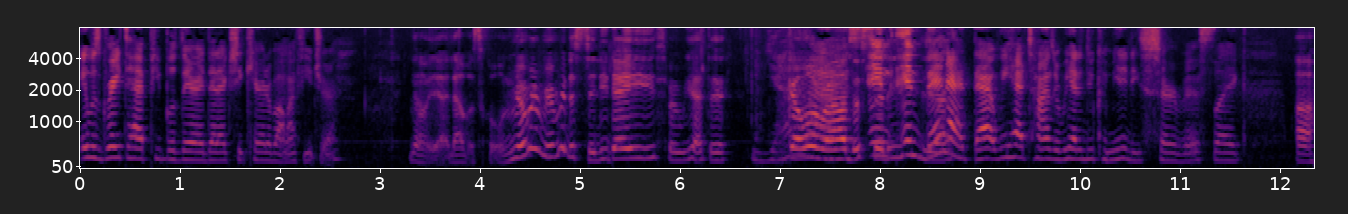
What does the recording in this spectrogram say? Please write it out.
it was great to have people there that actually cared about my future. No, yeah, that was cool. Remember, remember the city days where we had to yes. go around the city, and, and then yeah. at that we had times where we had to do community service, like uh,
